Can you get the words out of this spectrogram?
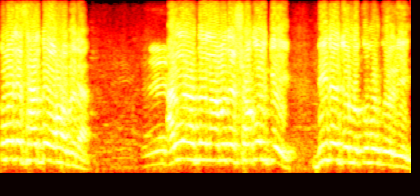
তোমাকে ছাড় দেওয়া হবে না। আল্লাহ তালা আমাদের সকলকে দিনের জন্য কবুল করে নিন।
